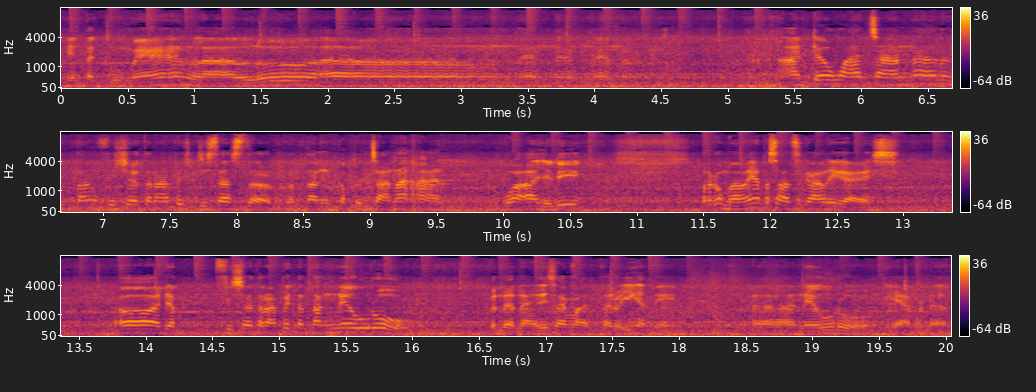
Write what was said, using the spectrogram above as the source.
integumen lalu um, ada wacana tentang fisioterapis disaster tentang kebencanaan wah jadi perkembangannya pesat sekali guys oh ada fisioterapi tentang neuro bener nah ini saya baru ingat nih uh, neuro. Ya benar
